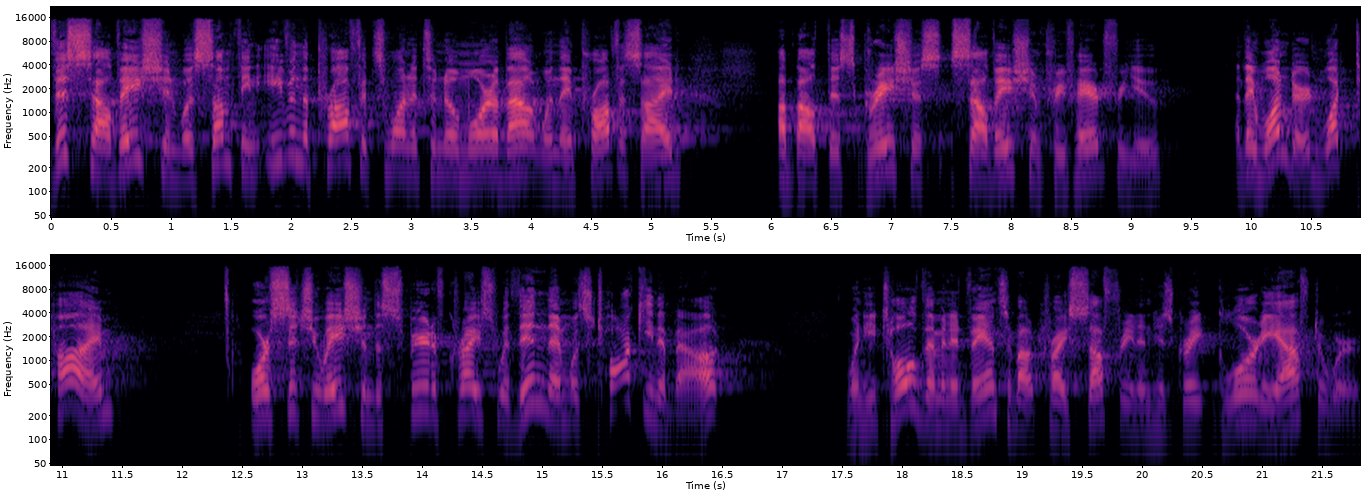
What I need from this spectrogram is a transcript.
This salvation was something even the prophets wanted to know more about when they prophesied about this gracious salvation prepared for you. And they wondered what time or situation the Spirit of Christ within them was talking about when he told them in advance about Christ's suffering and his great glory afterward.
